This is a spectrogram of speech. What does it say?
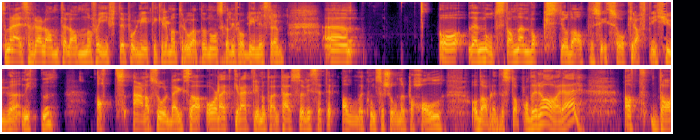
Som reiser fra land til land og forgifter politikere med å tro at nå skal de få billig strøm. Uh, og den motstanden vokste jo da til så kraftig i 2019 at Erna Solberg sa ålreit, greit, vi må ta en pause, vi setter alle konsesjoner på hold. Og da ble det stopp. Og det rare er at da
